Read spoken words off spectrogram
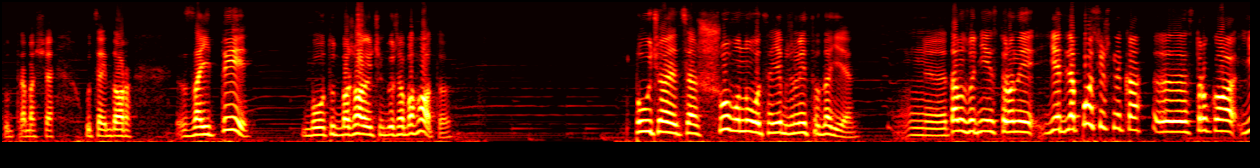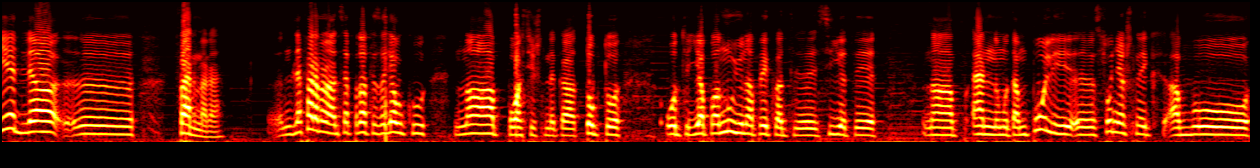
тут треба ще у цей дар зайти, бо тут бажаючих дуже багато. Получається, що воно це є бджільництво дає? Е, Там з однієї сторони є для посічника е, строка, є для е, фермера. Для фермера це подати заявку на посічника. Тобто, от я планую, наприклад, е, сіяти на енному там полі е, соняшник або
